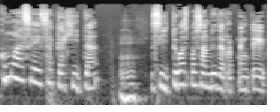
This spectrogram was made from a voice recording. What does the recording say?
¿cómo hace esa cajita si tú vas pasando y de repente...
